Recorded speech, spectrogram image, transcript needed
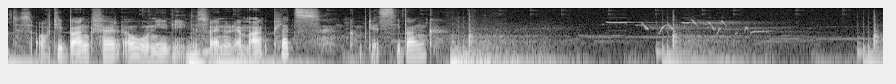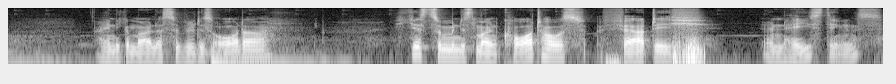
Das ist auch die Bank. Oh, nee, die, das war ja nur der Marktplatz. Kommt jetzt die Bank. Einige Male Civil Disorder. Hier ist zumindest mal ein Courthouse fertig in Hastings.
